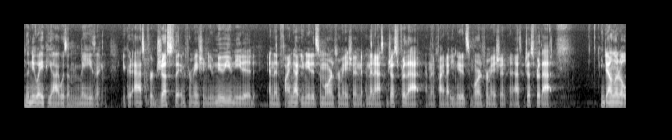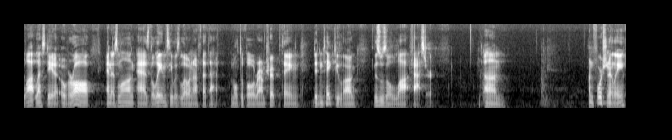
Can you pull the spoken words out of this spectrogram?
the new API was amazing. You could ask for just the information you knew you needed, and then find out you needed some more information, and then ask just for that, and then find out you needed some more information, and ask just for that. You downloaded a lot less data overall, and as long as the latency was low enough that that multiple round trip thing didn't take too long, this was a lot faster. Um, unfortunately,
